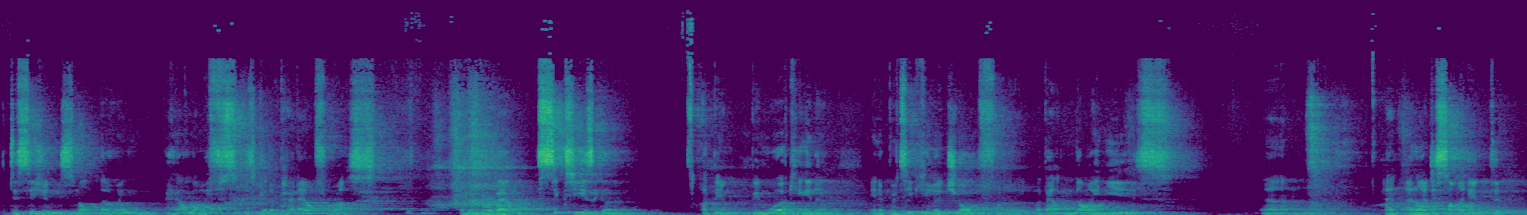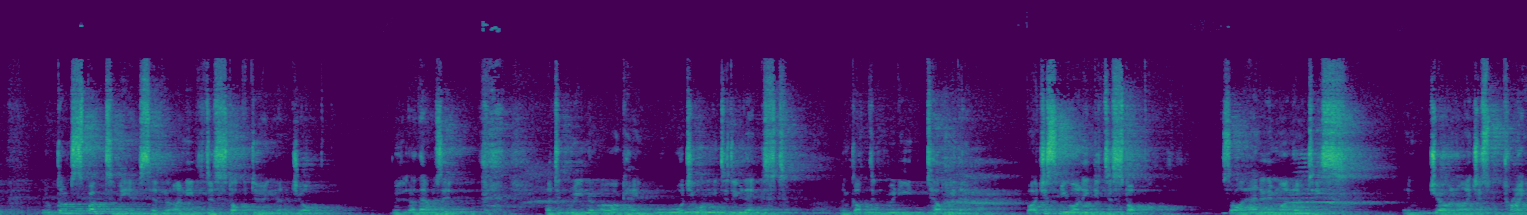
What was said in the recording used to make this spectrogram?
decisions not knowing how life is going to pan out for us. I remember about six years ago, I'd been, been working in a, in a particular job for about nine years. Um, and, and I decided that God spoke to me and said that I needed to stop doing that job. And that was it. I didn't really know, oh, okay, what do you want me to do next? And God didn't really tell me that. But I just knew I needed to stop. So I handed in my notice, and Joe and I just prayed.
